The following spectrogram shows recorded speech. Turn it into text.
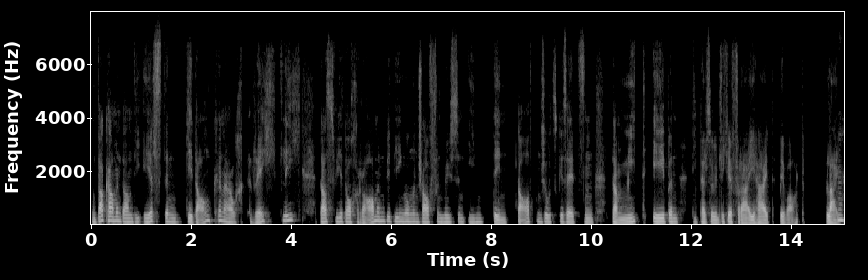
Und da kamen dann die ersten Gedanken auch rechtlich, dass wir doch Rahmenbedingungen schaffen müssen in den Datenschutzgesetzen, damit eben die persönliche Freiheit bewahrt bleibt. Mhm.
